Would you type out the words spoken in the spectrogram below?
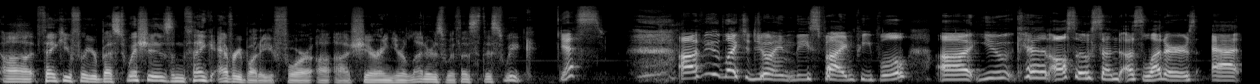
uh, thank you for your best wishes, and thank everybody for uh, uh, sharing your letters with us this week. Yes. Uh, if you'd like to join these fine people, uh, you can also send us letters at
